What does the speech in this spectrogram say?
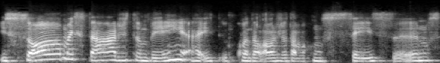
E só mais tarde também, aí, quando a Laura já estava com seis anos,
